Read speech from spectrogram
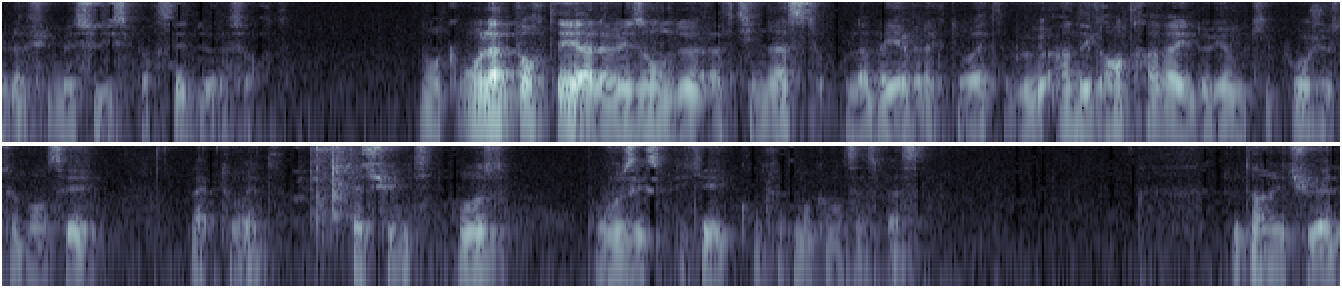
la fumée se dispersait de la sorte. Donc on l'a porté à la maison de Avtinas, où là-bas il y avait l'actorette. Un des grands travaux de Yom Kippour, justement, c'est l'actorette. Peut-être je fais une petite pause pour vous expliquer concrètement comment ça se passe. Tout un rituel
